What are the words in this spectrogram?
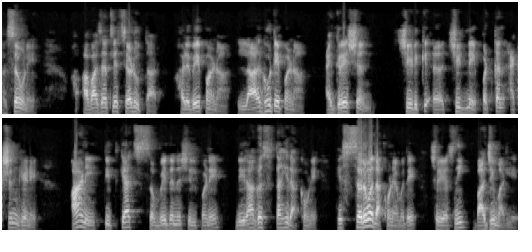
हसवणे आवाजातले चढ उतार हळवेपणा लाळघोटेपणा अग्रेशन चिडके चिडणे पटकन ऍक्शन घेणे आणि तितक्याच संवेदनशीलपणे निरागसताही दाखवणे हे सर्व दाखवण्यामध्ये श्रेयसनी बाजी मारली आहे.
